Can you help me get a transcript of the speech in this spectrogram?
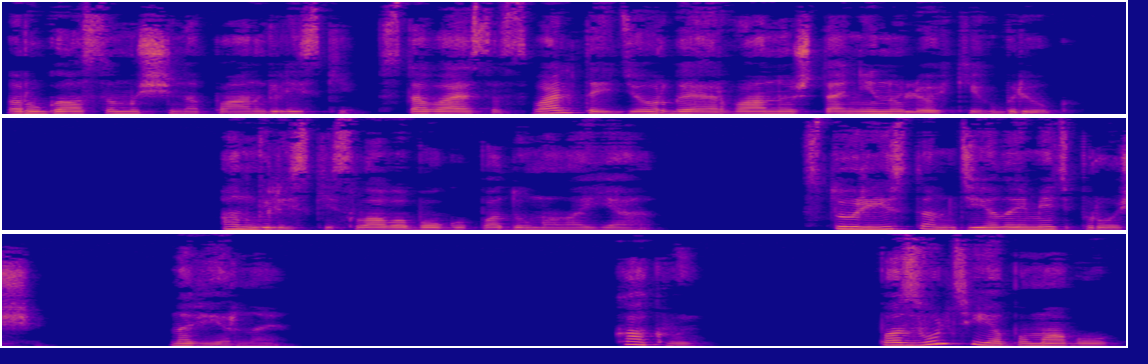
Ругался мужчина по-английски, вставая с асфальта и дергая рваную штанину легких брюк. Английский, слава богу, подумала я. С туристом дело иметь проще. Наверное. Как вы? Позвольте, я помогу.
